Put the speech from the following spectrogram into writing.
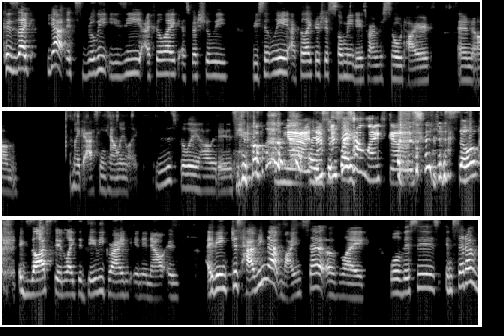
because like yeah it's really easy. I feel like especially recently i feel like there's just so many days where i'm just so tired and um I'm like asking Hallie, like, is this really how it is? You know? Yeah, this, this like, is how life goes. just so exhausted, like the daily grind in and out. And I think just having that mindset of like, well, this is instead of,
